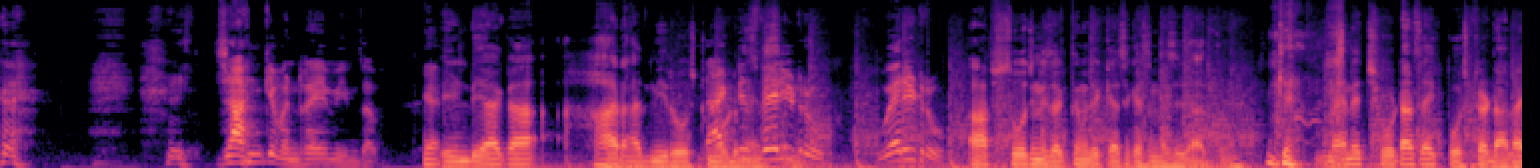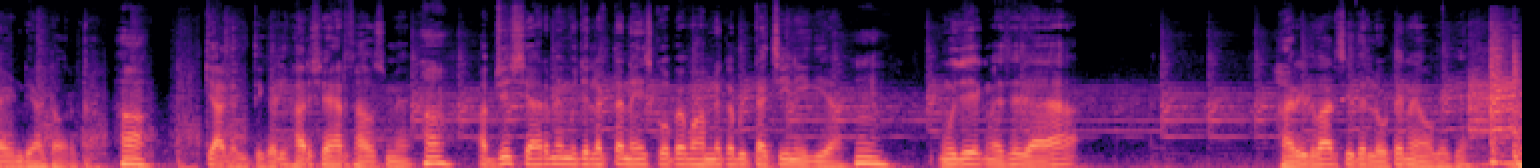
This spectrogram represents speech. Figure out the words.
जान के बन रहे हैं मीम्स अब। इंडिया का हर आदमी रोस्ट मोड में वेरी ट्रू वेरी ट्रू आप सोच नहीं सकते मुझे कैसे कैसे मैसेज आते हैं। मैंने छोटा सा एक पोस्टर डाला इंडिया टॉर का। हाँ। क्या गलती करी? हर शहर था उसमें। हाँ। अब जिस शहर में मुझे लगता नहीं स्कोप है वहाँ हमने कभी टच ही नहीं किया। मुझे एक मैसेज आया हरिद्वार सीधे लोटे में हो गए क्या?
